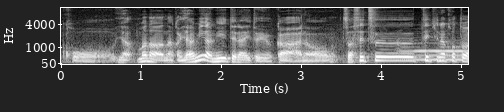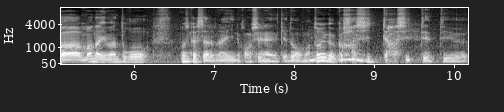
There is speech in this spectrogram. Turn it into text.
こういやまだなんか闇が見えてないというかあの挫折的なことはまだ今のところもしかしたらないのかもしれないけど、まあ、とにかく走って走ってっていう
